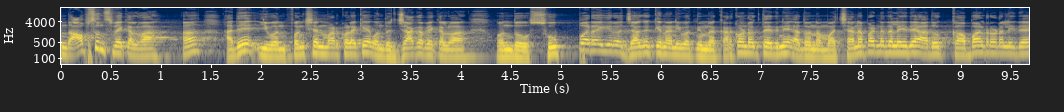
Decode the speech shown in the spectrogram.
ಒಂದು ಆಪ್ಷನ್ಸ್ ಬೇಕಲ್ವಾ? ಹಾಂ? ಅದೇ ಈ ಒಂದು ಫಂಕ್ಷನ್ ಮಾಡ್ಕೊಳ್ಳೋಕ್ಕೆ ಒಂದು ಜಾಗ ಬೇಕಲ್ವಾ? ಒಂದು ಸೂಪರ್ ಆಗಿರೋ ಜಾಗಕ್ಕೆ ನಾನು ಇವತ್ತು ನಿಮ್ಮನ್ನ ಕರ್ಕೊಂಡು ಹೋಗ್ತಾ ಇದ್ದೀನಿ. ಅದು ನಮ್ಮ ಚನ್ನಪಟ್ಟಣದಲ್ಲೇ ಇದೆ, ಅದು ಕಬಾಲ್ ರೋಡಲ್ಲಿದೆ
